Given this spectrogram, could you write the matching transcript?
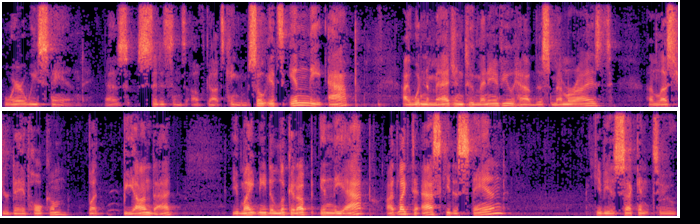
where we stand as citizens of God's kingdom. So it's in the app. I wouldn't imagine too many of you have this memorized unless you're Dave Holcomb, but beyond that, you might need to look it up in the app. I'd like to ask you to stand. Give you a second to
